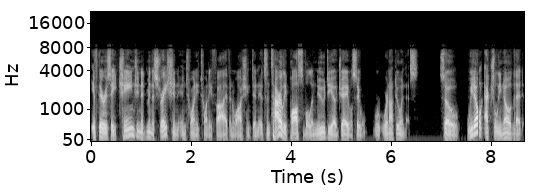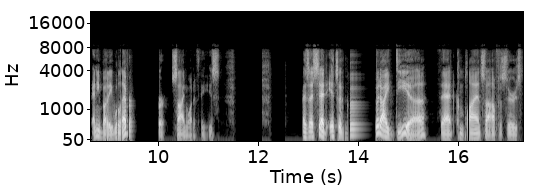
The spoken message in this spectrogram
if there is a change in administration in 2025 in Washington, it's entirely possible a new DOJ will say, we're not doing this. So we don't actually know that anybody will ever sign one of these. As I said, it's a good idea that compliance officers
